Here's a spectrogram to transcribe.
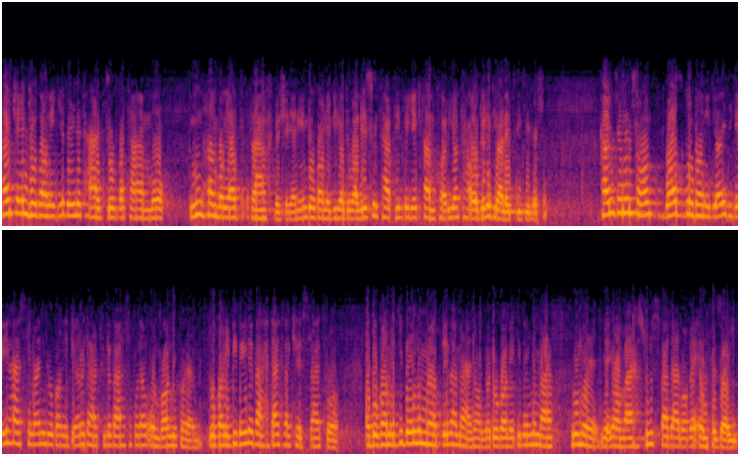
همچنین دوگانگی بین تعجب و تعمق این هم باید رفع بشه. یعنی این دوگانگی یا دوالیسم تبدیل به یک همکاری یا تعادل دیالکتیکی بشه. همچنین شما باز دوگانگی های دیگه ای هست که من این دوگانگی ها رو در طول بحث خودم عنوان می‌کنم. دوگانگی بین وحدت و کسرت رو. دوگانگی بین ماده و معنا یا دوگانگی بین مفهوم یا محسوس و در واقع انتظایی.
